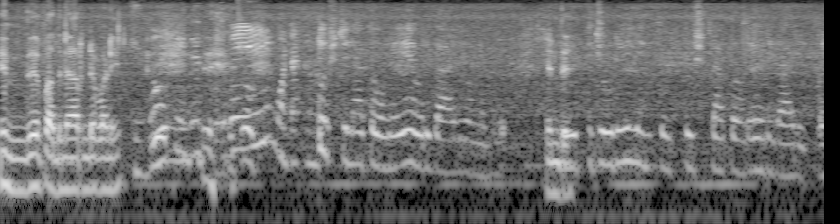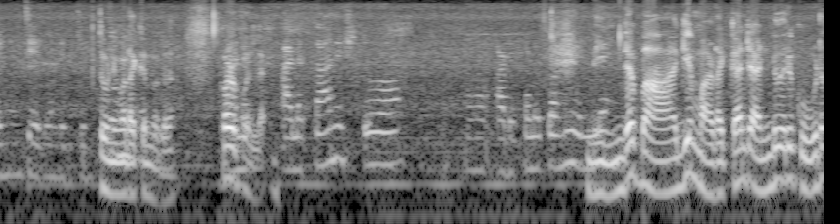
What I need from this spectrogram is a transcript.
എന്ത് പതിനാറിന്റെ പണി? ഒട്ടും ഇഷ്ടമില്ലാത്ത ഒരേ ഒരു കാര്യമുള്ളത് എന്ത്? എനിക്ക് ഒട്ടും ഇഷ്ടമില്ലാത്ത ഒരേ ഒരു കാര്യം ഇപ്പൊ ഞാൻ തുണി മടക്കുന്നത്. കുഴപ്പമില്ല. അലക്കാൻ ഇഷ്ടമോ നിന്റെ ഭാഗ്യം മടക്കാൻ രണ്ടുപേരും കൂടെ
